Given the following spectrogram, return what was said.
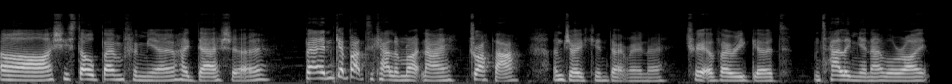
Ah, oh, she stole Ben from you. How dare she? Ben, get back to Callum right now. Drop her. I'm joking. Don't really. Treat her very good. I'm telling you now, all right.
